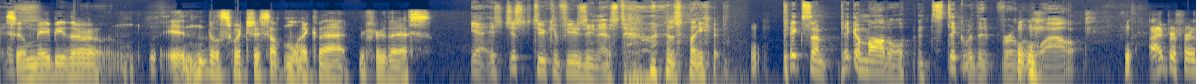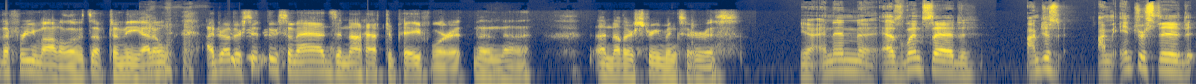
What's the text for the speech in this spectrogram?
It's, so maybe they'll they'll switch to something like that for this. Yeah, it's just too confusing as to like pick some pick a model and stick with it for a little while. I prefer the free model if it's up to me. I don't. I'd rather sit through some ads and not have to pay for it than uh, another streaming service. Yeah, and then uh, as Lynn said, I'm just I'm interested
